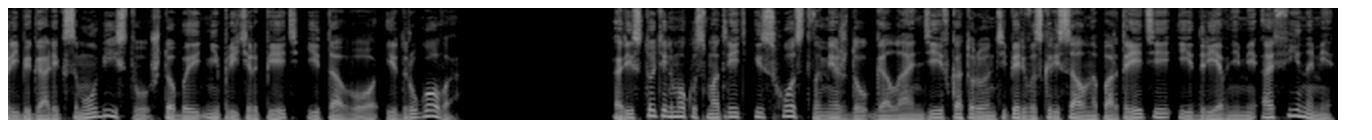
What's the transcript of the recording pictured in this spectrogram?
прибегали к самоубийству, чтобы не претерпеть и того, и другого. Аристотель мог усмотреть исходство между Голландией, в которую он теперь воскресал на портрете, и древними Афинами,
